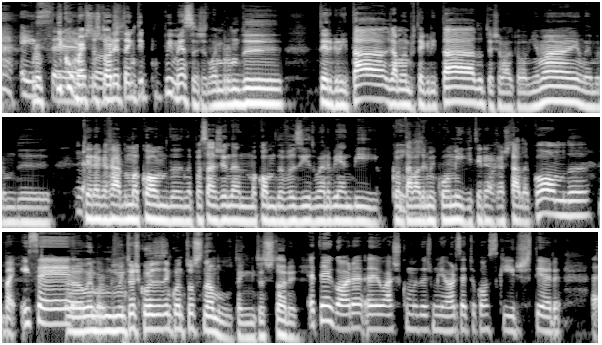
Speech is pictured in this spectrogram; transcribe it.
Isso e como é esta história tem, tipo, imensas. Lembro-me de ter gritado, já me lembro de ter gritado, ter chamado pela minha mãe, lembro-me de ter agarrado uma cómoda na passagem de ano, uma cómoda vazia do Airbnb, quando estava a dormir com um amigo e ter arrastado a cómoda. Bem, isso é. Uh, Lembro-me de muitas coisas enquanto estou sonâmbulo. Tenho muitas histórias. Até agora, eu acho que uma das melhores é tu conseguires ter. ah,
